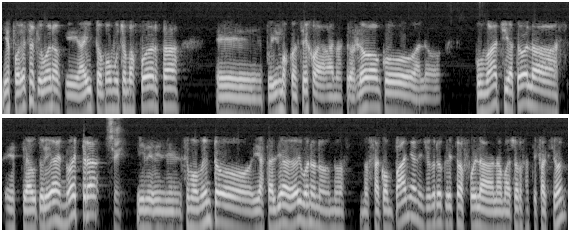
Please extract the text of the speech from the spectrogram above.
Y es por eso que, bueno, que ahí tomó mucho más fuerza, eh, pudimos consejo a, nuestros locos, a los Pumachi, a todas las este, autoridades nuestras. Sí. Y en, su momento y hasta el día de hoy, bueno, nos, nos acompañan y yo creo que esa fue la mayor satisfacción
